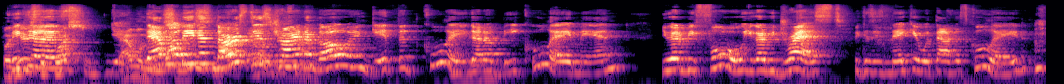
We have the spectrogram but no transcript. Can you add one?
But here's the question. yeah. That would That would be the was smart. thirst is trying to go and get the Kool Aid. You gotta be Kool Aid, man. You gotta be full. You gotta be dressed because he's naked without his Kool Aid.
